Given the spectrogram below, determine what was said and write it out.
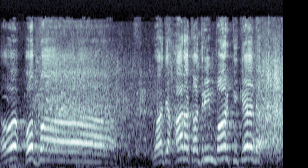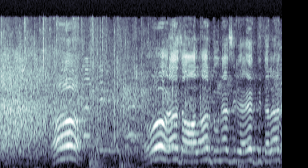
أهو اوبا وادي حركة دريم بارك كده. آه. أهو رزع على الأرض ونازل يعد ثلاثة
